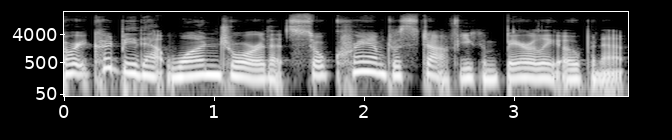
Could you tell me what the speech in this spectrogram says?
Or it could be that one drawer that's so crammed with stuff you can barely open it.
